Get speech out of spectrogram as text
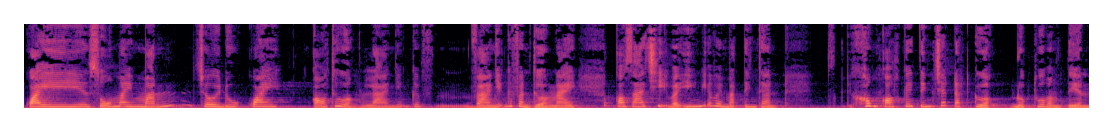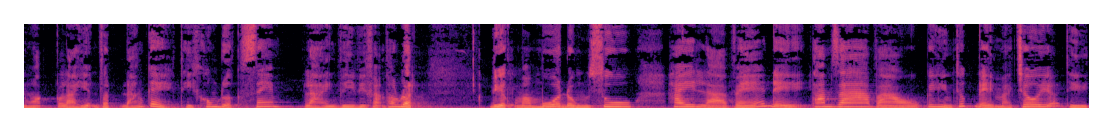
quay số may mắn chơi đu quay. Có thưởng là những cái và những cái phần thưởng này có giá trị và ý nghĩa về mặt tinh thần. Không có cái tính chất đặt cược được thua bằng tiền hoặc là hiện vật đáng kể thì không được xem là hành vi vi phạm pháp luật. Việc mà mua đồng xu hay là vé để tham gia vào cái hình thức để mà chơi ấy, thì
